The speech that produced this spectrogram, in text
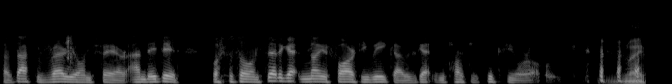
because that's very unfair. And they did. But so instead of getting nine forty a week, I was getting thirty six euro a week. Right,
